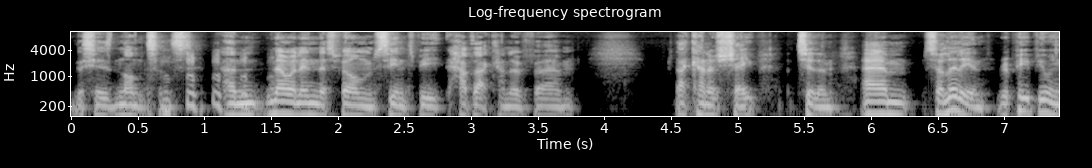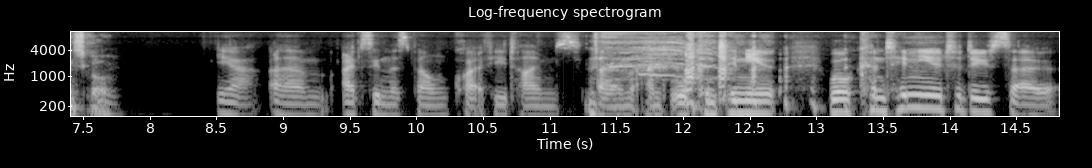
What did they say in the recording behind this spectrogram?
This is nonsense." and no one in this film seemed to be have that kind of um, that kind of shape to them. Um, so Lillian, repeat viewing score. Yeah, um, I've seen this film quite a few times, um, and will continue. will continue to do so.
